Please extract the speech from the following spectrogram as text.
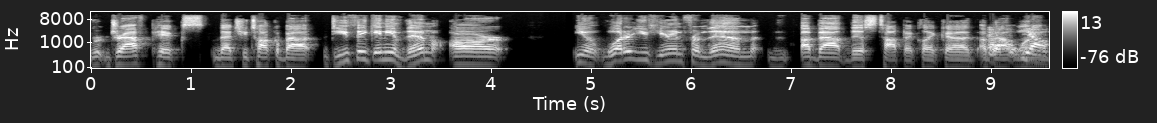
r- draft picks that you talk about? Do you think any of them are you know what are you hearing from them about this topic? Like uh about one yeah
